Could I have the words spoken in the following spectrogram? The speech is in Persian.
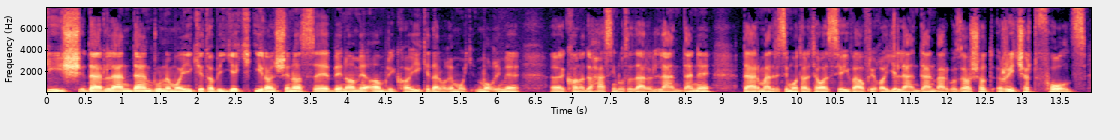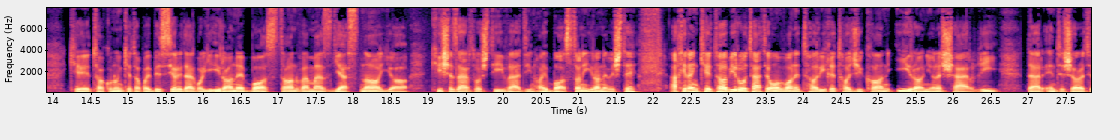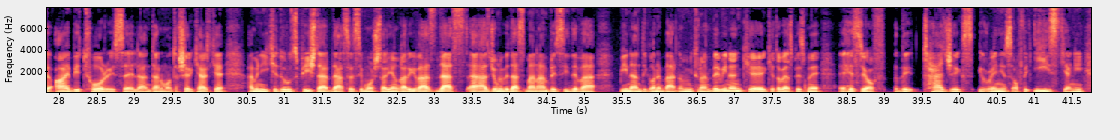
پیش در لندن رونمایی کتاب یک ایران شناس به نام آمریکایی که در واقع مقیم کانادا هست. این روزا در لندن در مدرسه مطالعات آسیایی و آفریقایی لندن برگزار شد. ریچارد فولز که تاکنون کتاب های بسیاری درباره ایران باستان و مزگسنا یا کیش زرتشتی و دینهای باستان ایران نوشته. اخیرا کتابی رو تحت عنوان تاریخ تاجیکان ایرانیان شرقی در انتشارات آی بی توریس لندن منتشر کرد که همین یکی دو روز پیش در دسترسی مشتریان قراری و از دست از جمله به دست من هم رسیده و بینندگان برنامه می‌تونن ببینن که کتاب است به اسم History of the Tajiks Iranians of the East یعنی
